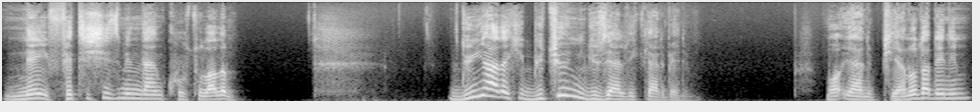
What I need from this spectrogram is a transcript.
ney fetişizminden kurtulalım. Dünyadaki bütün güzellikler benim. Yani piyano da benim,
